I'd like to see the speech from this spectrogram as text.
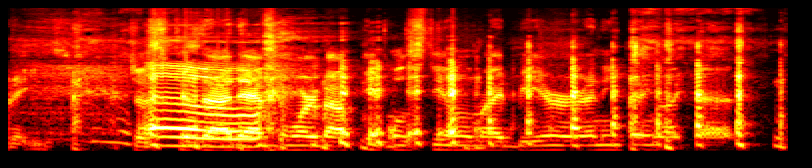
parties, just because Oh. I'd have to worry about people oh. stealing my beer or anything like that.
